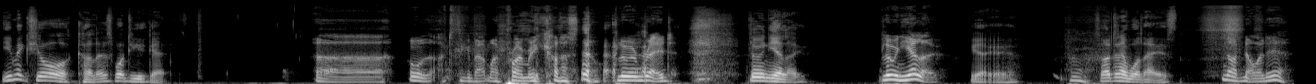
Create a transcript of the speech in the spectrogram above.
you mix your colours. What do you get? Uh. Oh, I have to think about my primary colours now. Blue and red. Blue and yellow. Blue and yellow. Yeah, yeah, yeah. so I don't know what that is. No, I've no idea.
